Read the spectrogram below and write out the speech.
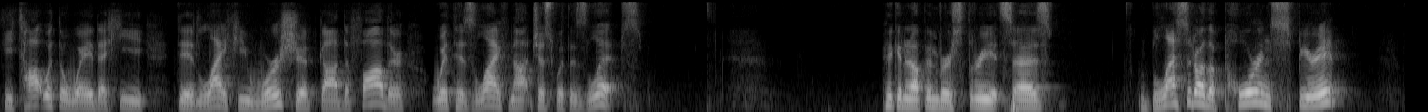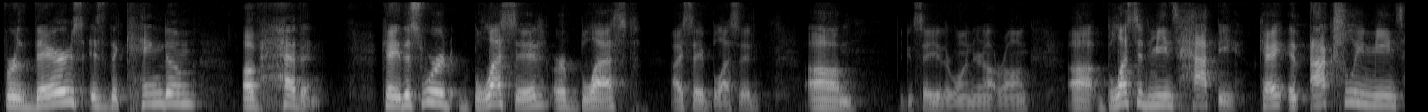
he taught with the way that he did life. He worshiped God the Father with his life, not just with his lips. Picking it up in verse 3, it says, Blessed are the poor in spirit, for theirs is the kingdom of heaven. Okay, this word blessed or blessed I say blessed. Um, you can say either one, you're not wrong. Uh, blessed means happy, okay? It actually means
